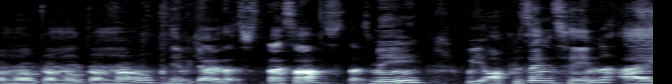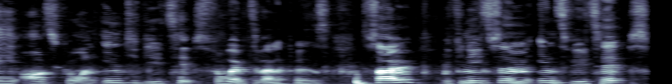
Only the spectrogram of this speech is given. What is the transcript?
drum roll, drum roll, drum roll. Here we go. That's that's us. That's me. We are presenting a article on interview tips for web developers. So if you need some interview tips,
